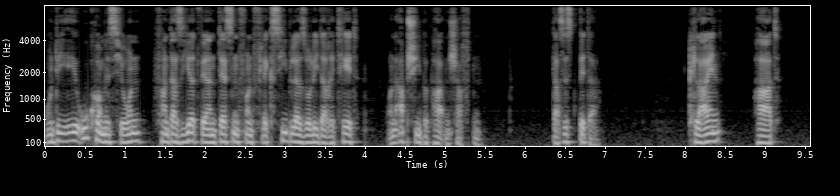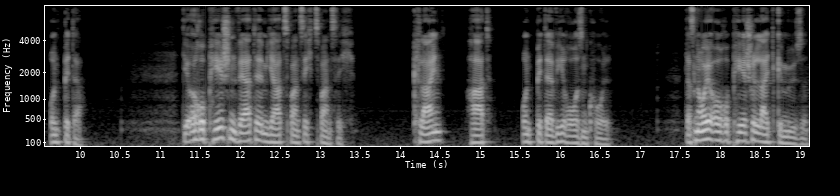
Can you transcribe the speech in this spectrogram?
Und die EU-Kommission fantasiert währenddessen von flexibler Solidarität und Abschiebepatenschaften. Das ist bitter. Klein, hart und bitter. Die europäischen Werte im Jahr 2020. Klein, hart und bitter wie Rosenkohl. Das neue europäische Leitgemüse.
